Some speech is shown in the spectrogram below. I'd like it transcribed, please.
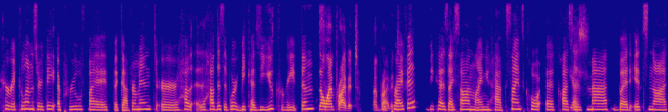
curriculums are they approved by the government or how how does it work? Because you create them. No i'm private I'm private. private because I saw online you have science co- uh, classes, yes. math, but it's not.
